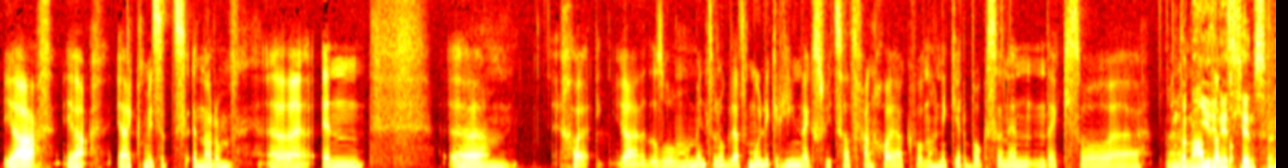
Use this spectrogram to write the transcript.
ja, ja, ja, ik mis het enorm. Uh, en um, ja, zo momenten ook dat het moeilijker ging, dat ik zoiets had van, goh, ja, ik wil nog een keer boksen. En dat ik zo... Uh, en dan hier in het Gentse?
